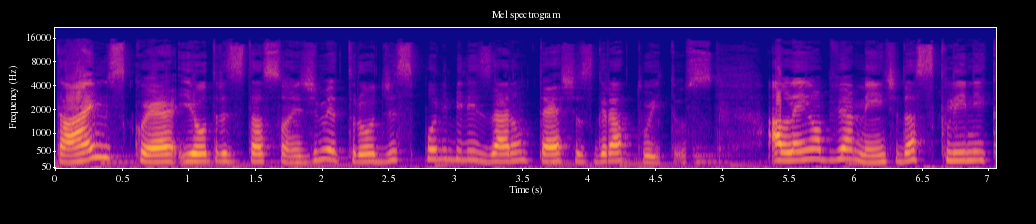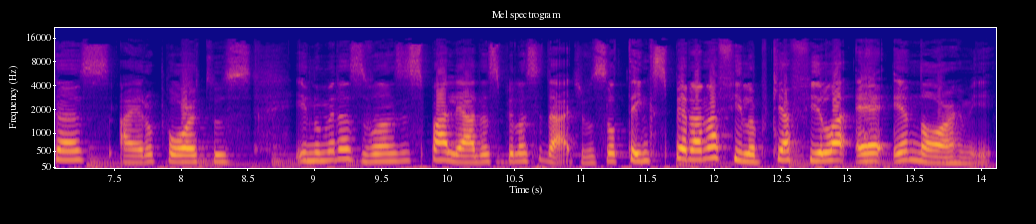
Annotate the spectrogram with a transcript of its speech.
Times Square e outras estações de metrô disponibilizaram testes gratuitos, além, obviamente, das clínicas, aeroportos inúmeras vans espalhadas pela cidade. Você só tem que esperar na fila, porque a fila é enorme.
